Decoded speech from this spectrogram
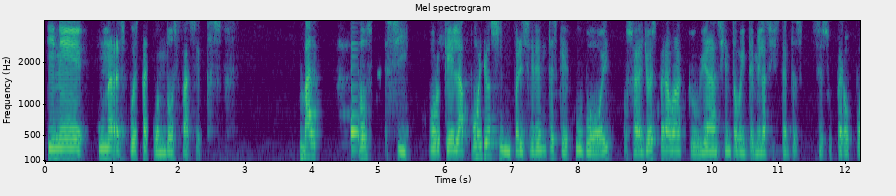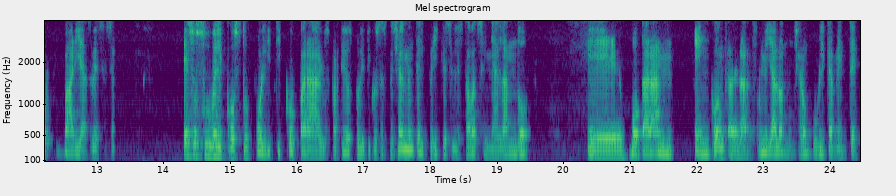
tiene una respuesta con dos facetas. Val, sí, porque el apoyo sin precedentes que hubo hoy, o sea, yo esperaba que hubieran 120 mil asistentes, se superó por varias veces. Eso sube el costo político para los partidos políticos, especialmente el PRI, que se le estaba señalando que votaran en contra de la reforma y ya lo anunciaron públicamente.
